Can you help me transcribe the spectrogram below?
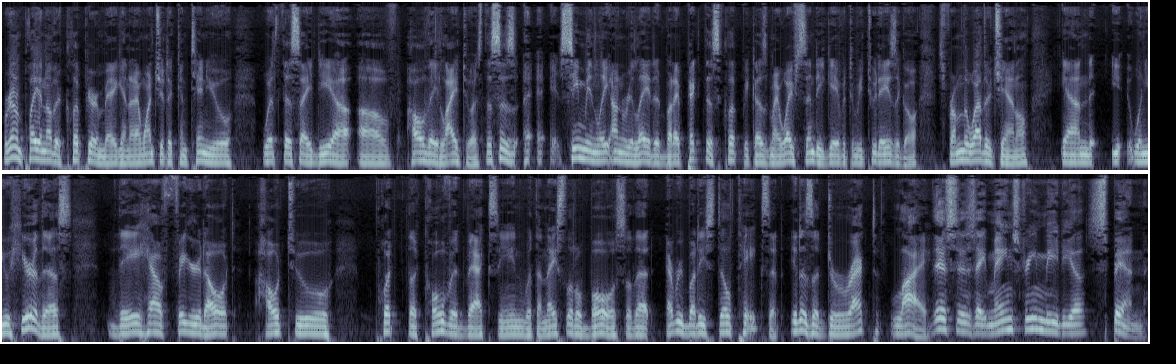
We're going to play another clip here, Megan, and I want you to continue with this idea of how they lied to us. This is uh, uh, seemingly unrelated, but I picked this clip because my wife Cindy gave it to me two days ago. It's from the Weather Channel, and when you hear this, they have figured out how to put the COVID vaccine with a nice little bow so that everybody still takes it. It is a direct lie. This is a mainstream media spin.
